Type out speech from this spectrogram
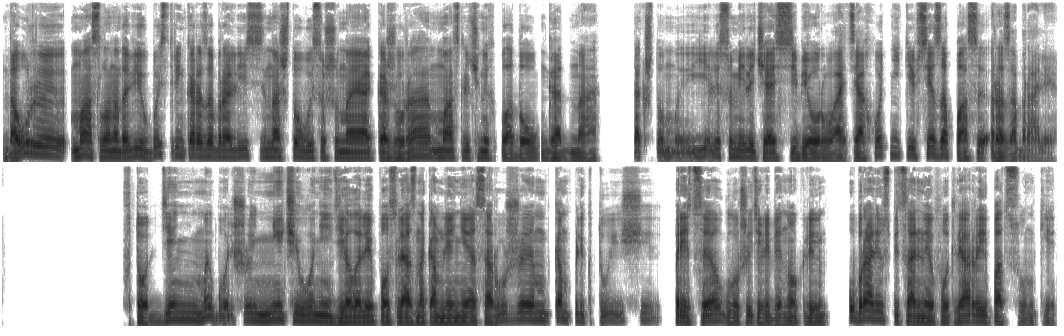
Дауры, масло надавив, быстренько разобрались, на что высушенная кожура масличных плодов годна. Так что мы еле сумели часть себе урвать, а охотники все запасы разобрали. В тот день мы больше ничего не делали после ознакомления с оружием, комплектующие, прицел, глушители, бинокли, убрали в специальные футляры и подсумки,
